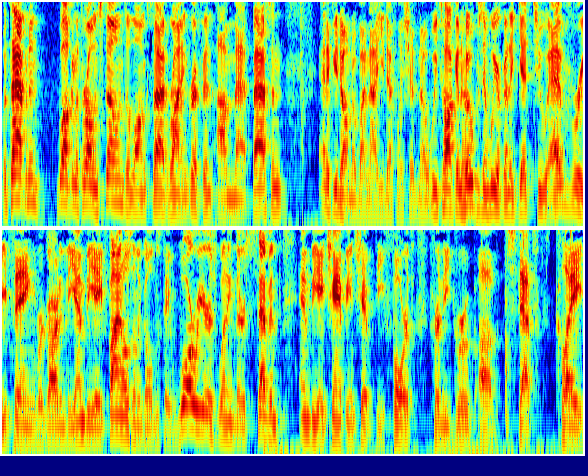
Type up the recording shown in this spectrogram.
What's happening? Welcome to Throwin' Stones alongside Ryan Griffin. I'm Matt Basson. And if you don't know by now, you definitely should know. We talking hoops, and we are going to get to everything regarding the NBA Finals and the Golden State Warriors winning their seventh NBA championship, the fourth for the group of Steph, Klay,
